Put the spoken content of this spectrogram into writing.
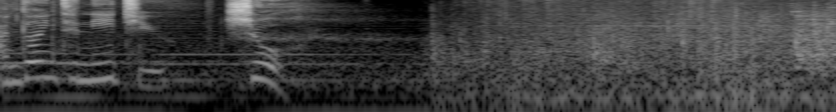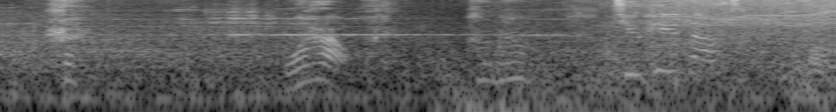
I'm going to need you. Sure. wow. Oh no. Do you hear that? Oh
